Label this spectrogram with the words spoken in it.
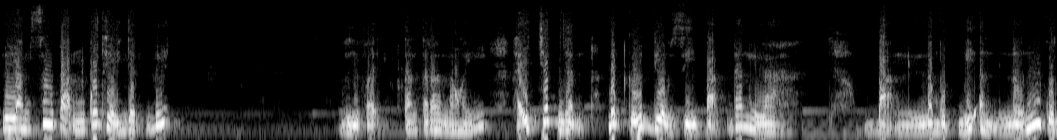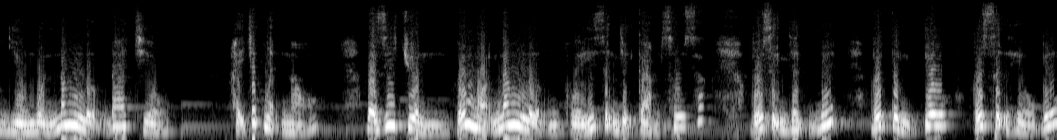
làm sao bạn có thể nhận biết? Vì vậy Tantra nói, Hãy chấp nhận bất cứ điều gì bạn đang là. Bạn là một bí ẩn lớn của nhiều nguồn năng lượng đa chiều. Hãy chấp nhận nó và di chuyển với mọi năng lượng, với sự nhạy cảm sâu sắc, với sự nhận biết, với tình yêu, với sự hiểu biết.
